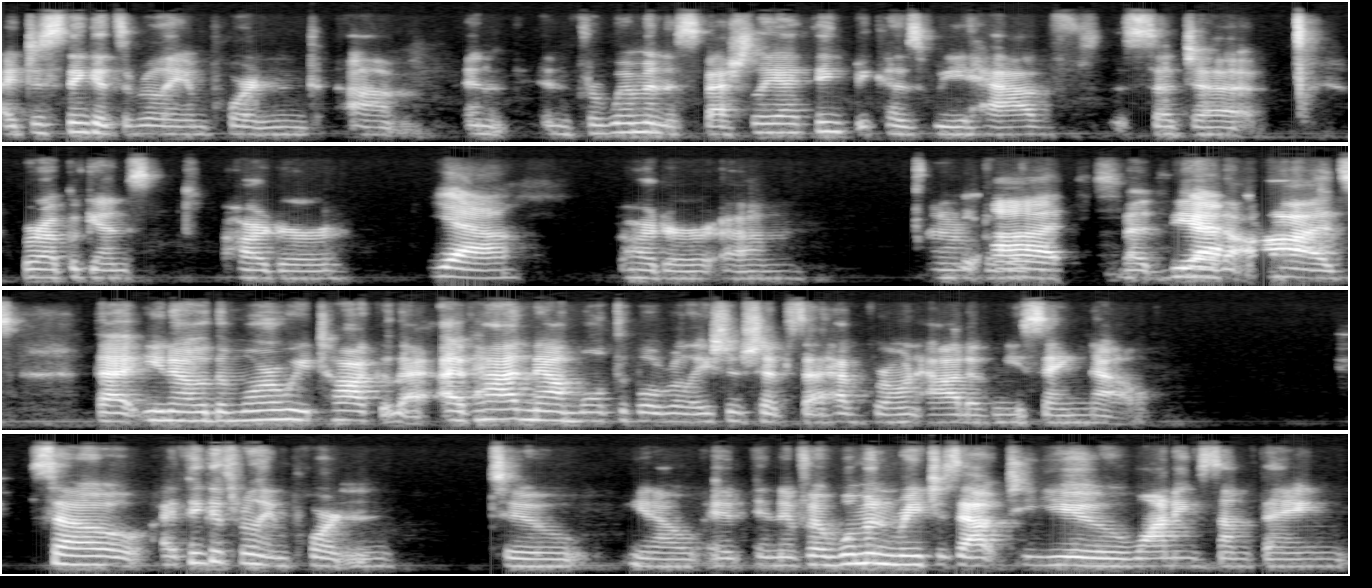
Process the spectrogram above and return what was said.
i just think it's really important um, and and for women especially i think because we have such a we're up against harder yeah. harder um I don't the know odds. but yeah, yeah. the odds that you know the more we talk that i've had now multiple relationships that have grown out of me saying no. So i think it's really important to you know it, and if a woman reaches out to you wanting something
